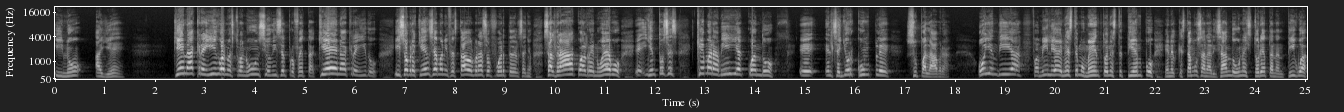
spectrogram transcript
y no hallé. ¿Quién ha creído a nuestro anuncio? Dice el profeta. ¿Quién ha creído? ¿Y sobre quién se ha manifestado el brazo fuerte del Señor? Saldrá cual renuevo. Eh, y entonces, qué maravilla cuando eh, el Señor cumple su palabra. Hoy en día, familia, en este momento, en este tiempo en el que estamos analizando una historia tan antigua,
